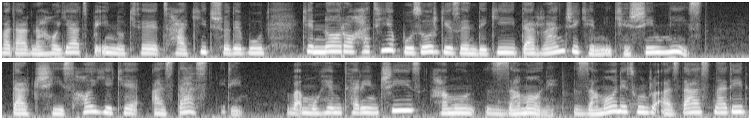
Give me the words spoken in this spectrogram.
و در نهایت به این نکته تاکید شده بود که ناراحتی بزرگ زندگی در رنجی که می‌کشیم نیست در چیزهایی که از دست میدیم. و مهمترین چیز همون زمانه. زمانتون رو از دست ندید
